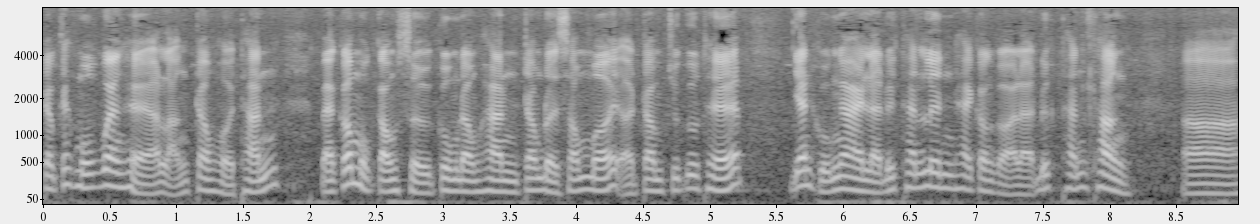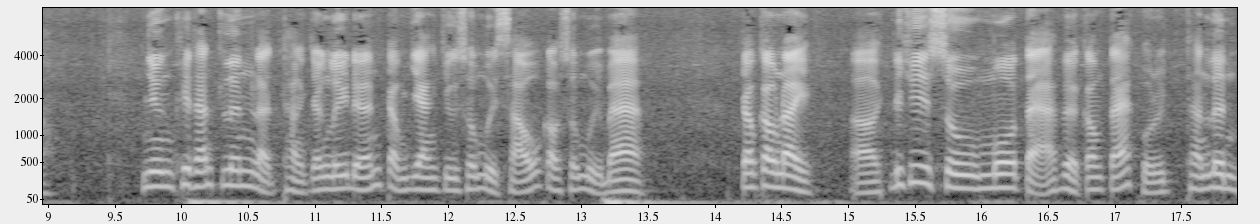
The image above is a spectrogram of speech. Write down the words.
trong các mối quan hệ lẫn trong hội thánh. Bạn có một cộng sự cùng đồng hành trong đời sống mới ở trong Chúa Cứu Thế. Danh của Ngài là Đức Thánh Linh hay còn gọi là Đức Thánh Thần. À, nhưng khi Thánh Linh là thần chân lý đến trong gian chương số 16 câu số 13. Trong câu này, à, Đức Chúa Giêsu mô tả về công tác của Đức Thánh Linh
